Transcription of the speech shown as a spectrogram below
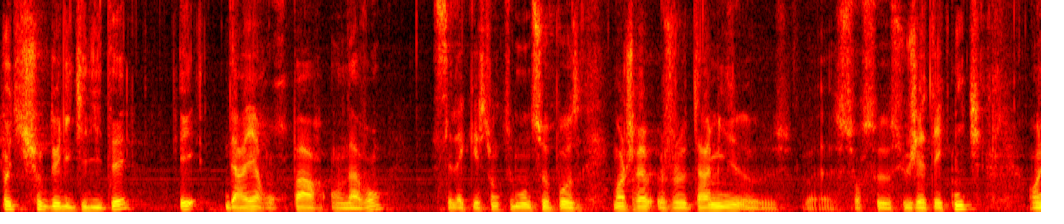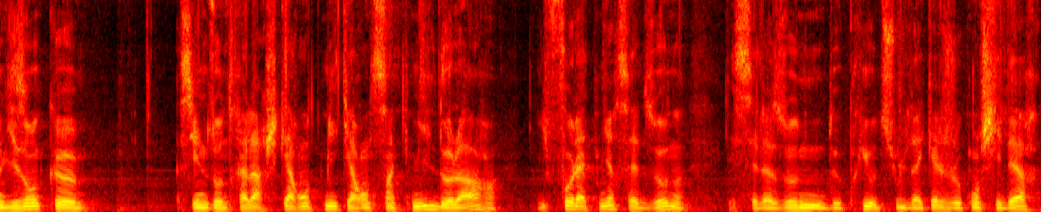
Petit choc de liquidité, et derrière on repart en avant c'est la question que tout le monde se pose. Moi, je, termine euh, sur ce sujet technique en disant que c'est une zone très large, 40 000, 45 000 dollars. Il faut la tenir, cette zone. Et c'est la zone de prix au-dessus de laquelle je considère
